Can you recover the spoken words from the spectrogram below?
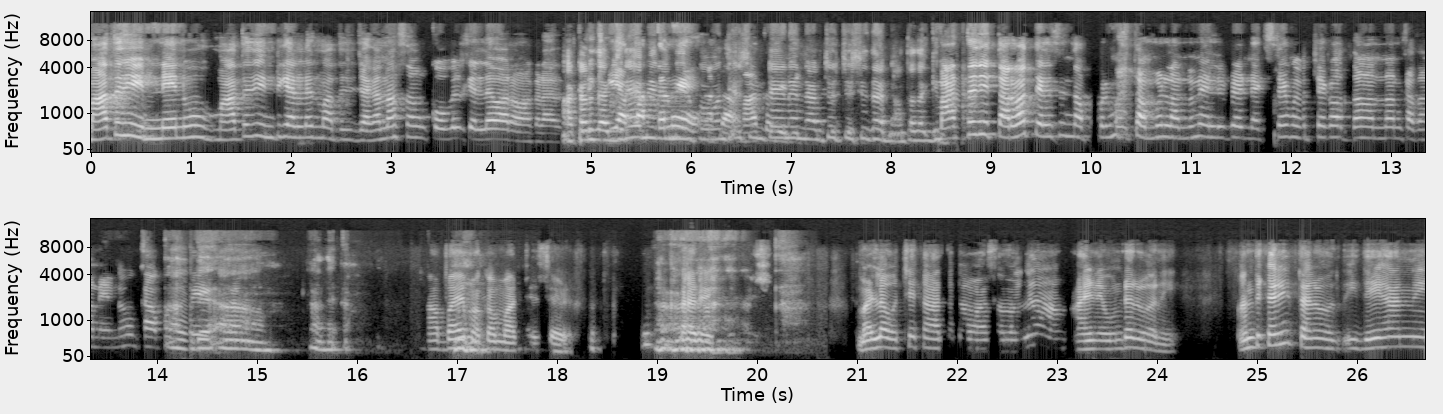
మాతాజీ నేను మాతాజీ ఇంటికి వెళ్ళలేదు మాతాజీ. జగన్నాథ స్వామి కోవిల్కి వెళ్ళేవారం అక్కడ. అక్కడ మాతాజీ. తర్వాత తెలిసింది అప్పుడు మా తమ్ముడు లండన్ వెళ్ళిపోయాడు. నెక్స్ట్ టైం వచ్చాక వద్దాం అన్నాను కదా నేను. కాకపోతే అదే అబ్బాయి మకం మార్చేశాడు. అరే మళ్ళా వచ్చే కార్తీక మాసం వల్ల ఆయన ఉండరు అని. అందుకని తను ఈ దేహాన్ని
